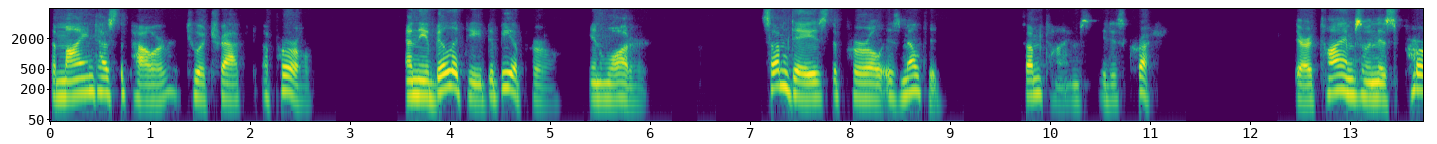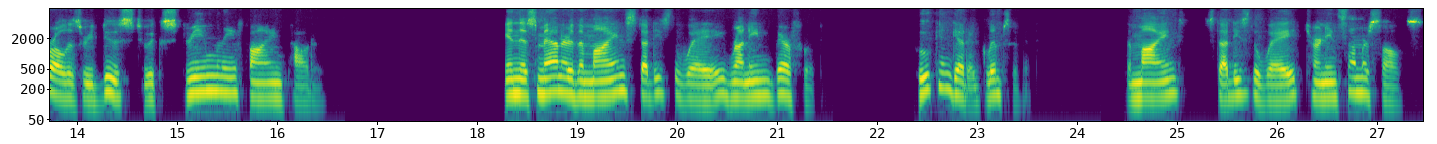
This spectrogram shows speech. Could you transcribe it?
the mind has the power to attract a pearl and the ability to be a pearl in water. Some days the pearl is melted, sometimes it is crushed. There are times when this pearl is reduced to extremely fine powder. In this manner, the mind studies the way running barefoot. Who can get a glimpse of it? The mind studies the way, turning somersaults.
